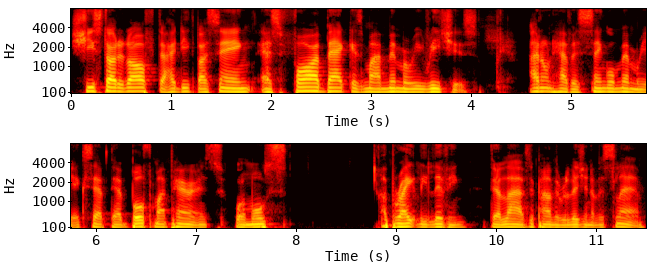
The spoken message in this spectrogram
she started off the hadith by saying as far back as my memory reaches I don't have a single memory except that both my parents were most uprightly living their lives upon the religion of Islam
